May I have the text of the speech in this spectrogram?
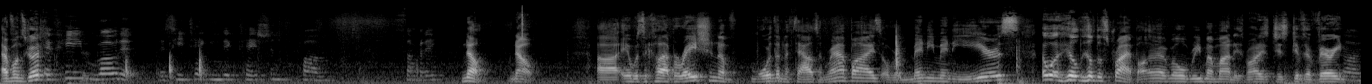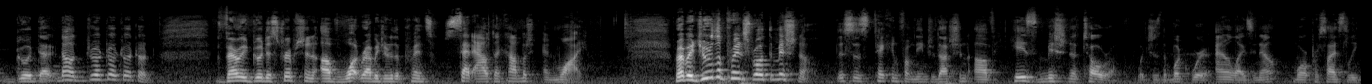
Everyone's good? If he wrote it, is he taking dictation from somebody? No, no. Uh, it was a collaboration of more than a thousand rabbis over many, many years. Oh, well, he'll, he'll describe. I'll, I'll read Maimonides. Maimonides just gives a very good, uh, no, do, do, do. Very good description of what Rabbi Judah the Prince set out to accomplish and why. Rabbi Judah the Prince wrote the Mishnah. This is taken from the introduction of his Mishnah Torah, which is the book we're analyzing now. More precisely,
